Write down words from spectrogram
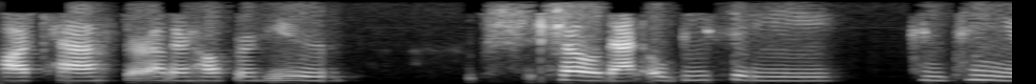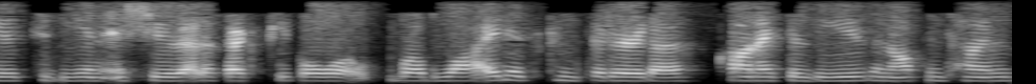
podcasts or other health reviews show that obesity continues to be an issue that affects people worldwide. It's considered a chronic disease, and oftentimes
